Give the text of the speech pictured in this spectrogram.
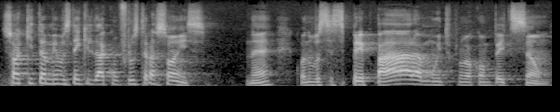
Só que também você tem que lidar com frustrações, né? Quando você se prepara muito para uma competição,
